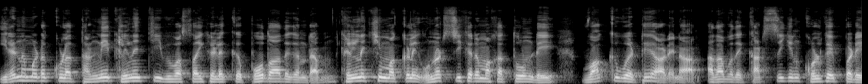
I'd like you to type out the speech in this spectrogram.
இரண்டுமடக்குள தண்ணீர் கிளிநொச்சி விவசாயிகளுக்கு போதாது என்றாம். கிளிநொச்சி மக்களை உணர்ச்சிகரமாக தூண்டி வாக்கு வேட்டை ஆடினார். அதாவது கட்சியின் கொள்கைப்படி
